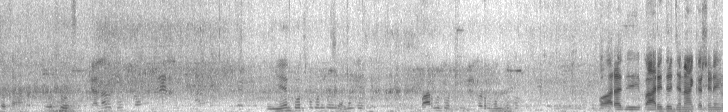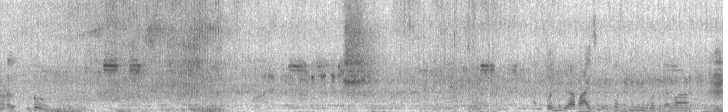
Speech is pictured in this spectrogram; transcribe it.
ತೋರಿಸ್ಕೊ ಏನು ತೋರಿಸ್ಬೇಕು ಅನ್ಕೊಳ್ಳಿ ಎಲ್ಲ ಬಾರ್ನು ತೋರಿಸು ಮುಂದೆ ಬಾರದಿ ಬಾರಿದ್ರೆ ಜನ ಆಕರ್ಷಣೆ ನೋಡೋದು. ಬಂದಿದ್ಯಾ? ಬಾಯ್ಸಿ ಎಷ್ಟೋ ಸೆಕೆಂಡ್ ಇರ್ಬೋದು ಅಲ್ವಾ? ಹ್ಮ್.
